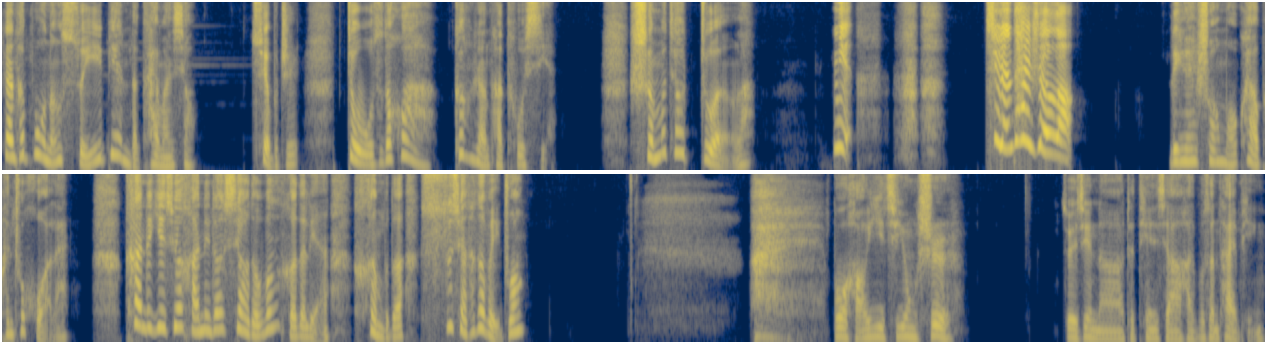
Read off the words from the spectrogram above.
让他不能随便的开玩笑，却不知主子的话更让他吐血。什么叫准了？你欺人太甚了！林渊双眸快要喷出火来，看着叶轩寒那张笑得温和的脸，恨不得撕下他的伪装。唉，不好意气用事。最近呢，这天下还不算太平，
